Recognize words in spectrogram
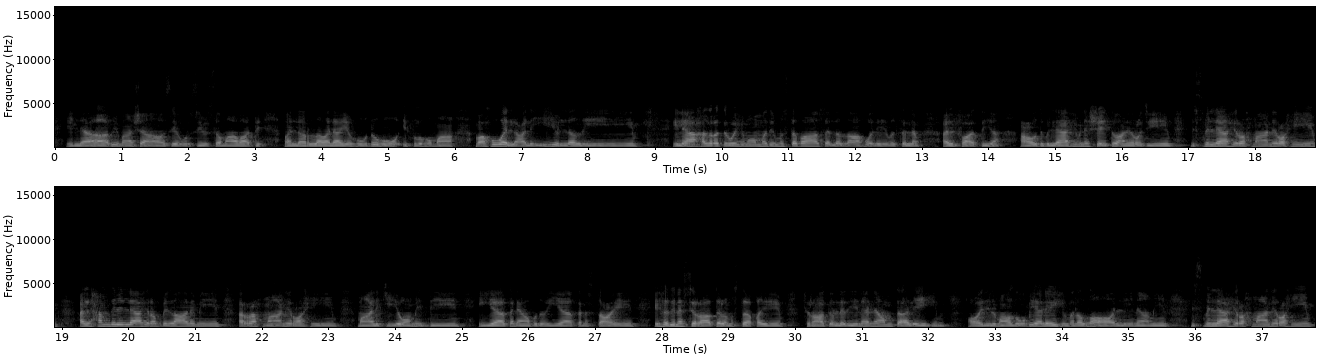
إلا بما شاء وسع كرسي السماوات والأرض ولا يهوده حفظهما وهو العلي العظيم إلى حضرة روح محمد مصطفى صلى الله عليه وسلم الفاتحة أعوذ بالله من الشيطان الرجيم بسم الله الرحمن الرحيم الحمد لله رب العالمين الرحمن الرحيم مالك يوم الدين إياك نعبد وإياك نستعين اهدنا الصراط المستقيم صراط الذين أنعمت عليهم غير المغضوب عليهم ولا الضالين آمين بسم الله الرحمن الرحيم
